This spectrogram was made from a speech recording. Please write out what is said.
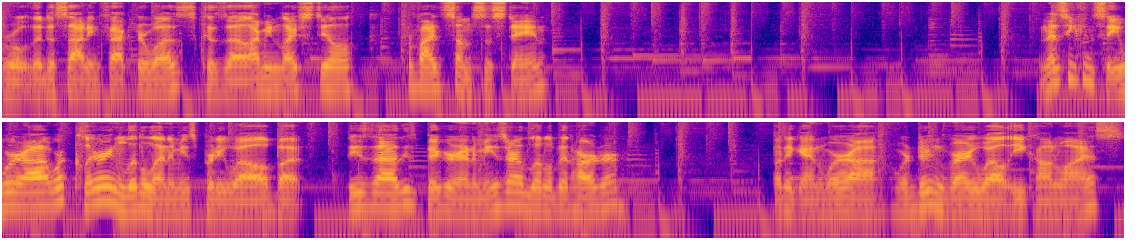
Or what the deciding factor was, because uh, I mean life steal provides some sustain. And as you can see, we're uh, we're clearing little enemies pretty well, but these uh, these bigger enemies are a little bit harder. But again, we're uh, we're doing very well econ wise.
